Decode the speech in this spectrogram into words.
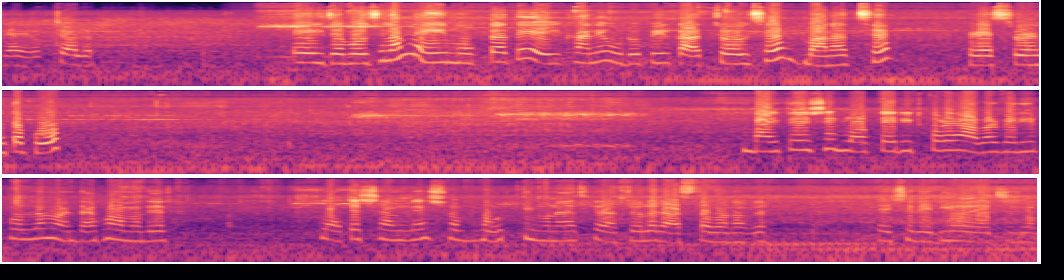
যাই হোক, চলো। এই যে বলছিলাম না, এই মুখটাতে এইখানে উডুপির কাজ চলছে, বানাচ্ছে রেস্টুরেন্টটা পুরো। বাড়িতে এসে ব্লগটা এডিট করে আবার বেরিয়ে পড়লাম, আর দেখো আমাদের ফ্ল্যাটের সামনে সব ভর্তি মনে আজকে রাত্রেবেলা রাস্তা বানাবে। এসে রেডি হয়ে আছে সব।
